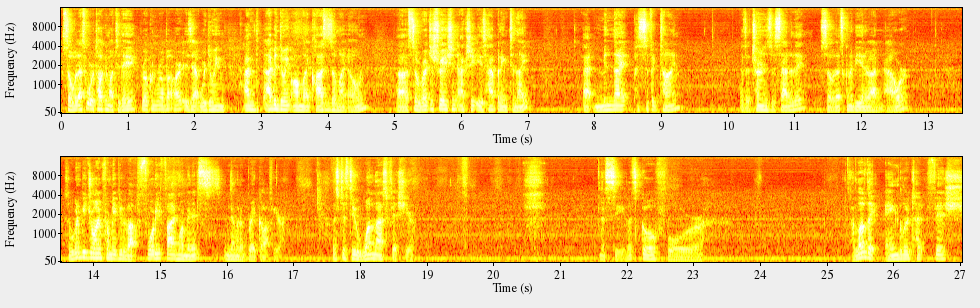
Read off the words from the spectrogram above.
So that's what we're talking about today. Broken Robot Art is that we're doing. I'm I've been doing online classes of my own. Uh, so registration actually is happening tonight, at midnight Pacific time, as it turns to Saturday. So that's going to be in about an hour. So we're going to be drawing for maybe about 45 more minutes, and then I'm going to break off here. Let's just do one last fish here. Let's see. Let's go for I love the angler type fish.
